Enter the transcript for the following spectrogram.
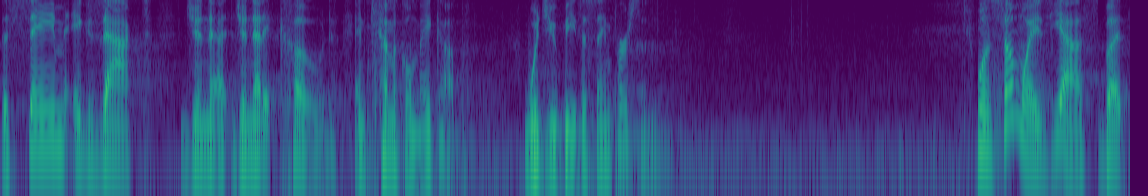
the same exact gene- genetic code and chemical makeup, would you be the same person? Well, in some ways, yes, but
